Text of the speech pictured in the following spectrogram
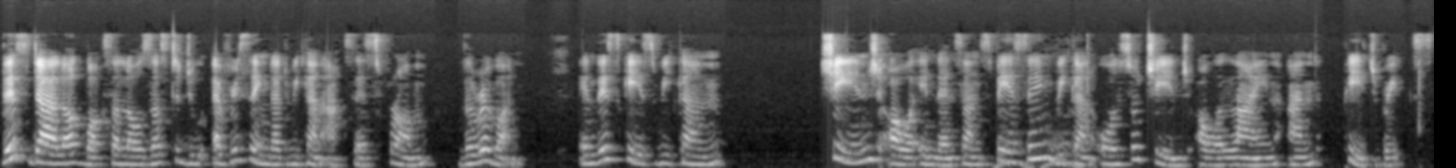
This dialog box allows us to do everything that we can access from the ribbon. In this case, we can change our indents and spacing. We can also change our line and page breaks.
